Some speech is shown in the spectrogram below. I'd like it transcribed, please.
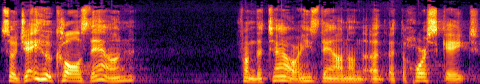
So Jehu calls down from the tower. He's down on the, uh, at the horse gate.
